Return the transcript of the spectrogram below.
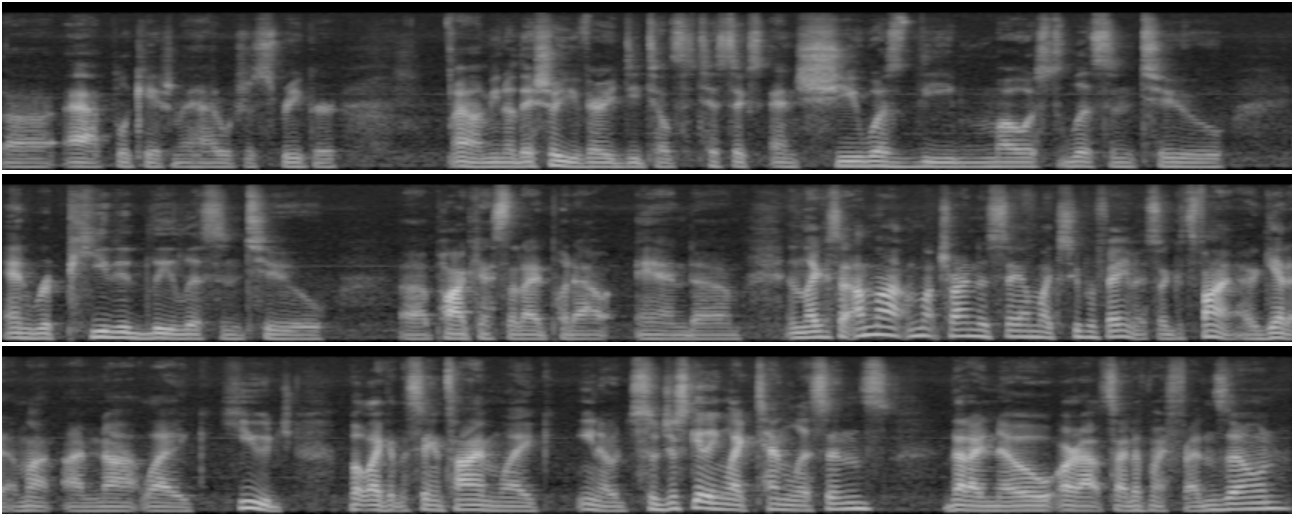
uh, application I had, which was Spreaker, um, you know they show you very detailed statistics, and she was the most listened to and repeatedly listened to uh, podcast that I'd put out, and um, and like I said, I'm not I'm not trying to say I'm like super famous. Like it's fine, I get it. I'm not I'm not like huge, but like at the same time, like you know, so just getting like ten listens that I know are outside of my friend zone,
